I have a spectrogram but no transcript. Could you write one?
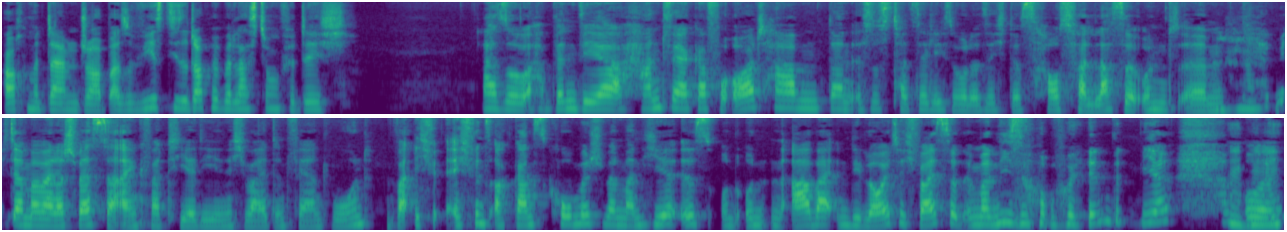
auch mit deinem Job? Also wie ist diese Doppelbelastung für dich? Also wenn wir Handwerker vor Ort haben, dann ist es tatsächlich so, dass ich das Haus verlasse und ähm, mhm. mich dann bei meiner Schwester einquartiere, die nicht weit entfernt wohnt. Weil ich, ich finde es auch ganz komisch, wenn man hier ist und unten arbeiten die Leute. Ich weiß dann immer nie so, wohin mit mir. Mhm. Und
